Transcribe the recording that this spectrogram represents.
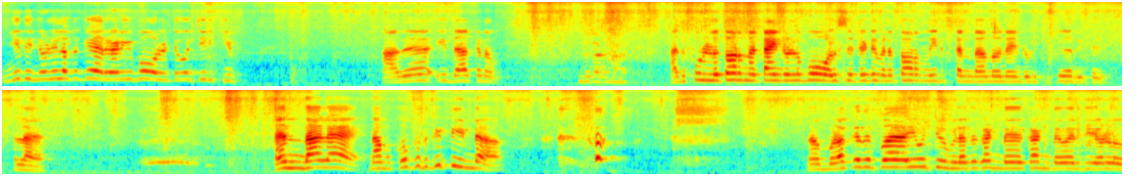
ഇനി ഇതിന്റെ ഉള്ളിലൊക്കെ കയറുകയാണെങ്കിൽ ബോൾ ഇട്ട് കൊച്ചിരിക്കും. അത് ഇതാക്കണം. അത് ഫുള്ള് തുറന്നിട്ട് അതിന്റെ ഉള്ളിൽ ബോൾസ് ഇട്ടിട്ട് ഇവനെ തുറന്നിരുത്തണ്ടെന്ന് അതിന്റെ ഉള്ളിൽ കയറിയിട്ട് അല്ലേ? എന്താലേ? നമുക്കൊക്കെ ഇത് കിട്ടിണ്ടാ നമ്മളൊക്കെ ഇതിപ്പോ യൂട്യൂബിലൊക്കെ കണ്ട് കണ്ട് പരിചയമുള്ളൂ.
